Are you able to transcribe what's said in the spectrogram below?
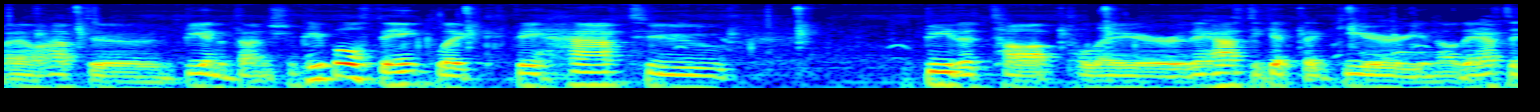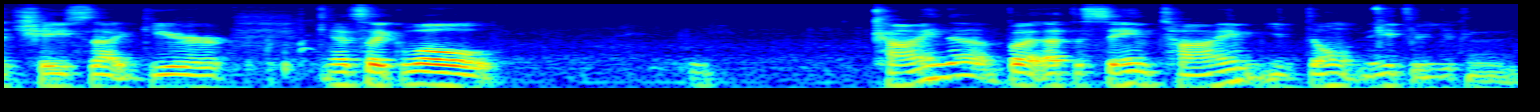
I don't have to be in a dungeon. People think, like, they have to be the top player. They have to get the gear, you know, they have to chase that gear. And it's like, well, kinda, but at the same time, you don't need to. You can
